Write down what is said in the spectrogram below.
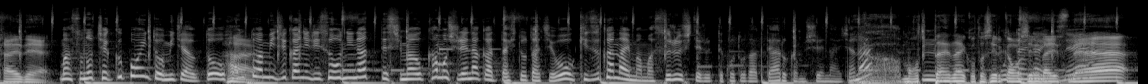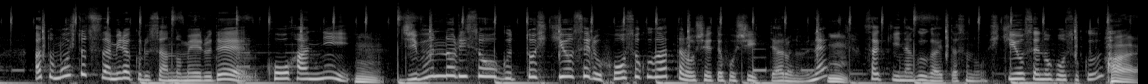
楓。まあ、そのチェックポイントを見ちゃうと、はい。本当は身近に理想になってしまうかもしれなかった人たちを気づかないままスルーしてるってことだってあるかもしれないじゃない？あーもったいないことしてるかもしれないですうん。あともう一つさミラクルさんのメールで後半にうん、自分の理想をぐっと引き寄せる法則があったら教えてほしいってあるのよね、うん。さっきナグーが言ったその引き寄せの法則。はい、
